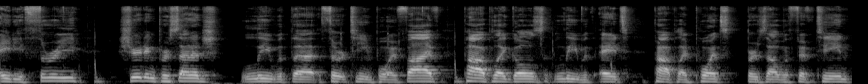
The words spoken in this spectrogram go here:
183. Shooting percentage, Lee with the 13.5. Power play goals, Lee with 8. Power play points, Barzal with 15.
